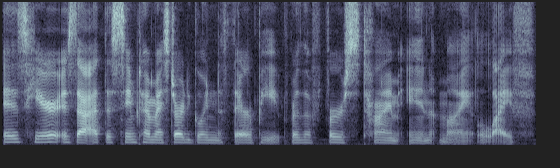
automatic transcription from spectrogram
is here is that at the same time I started going to therapy for the first time in my life.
